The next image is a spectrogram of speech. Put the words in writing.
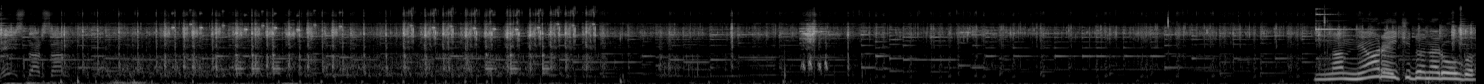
Ne istersen Lan ne ara iki döner oldu?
